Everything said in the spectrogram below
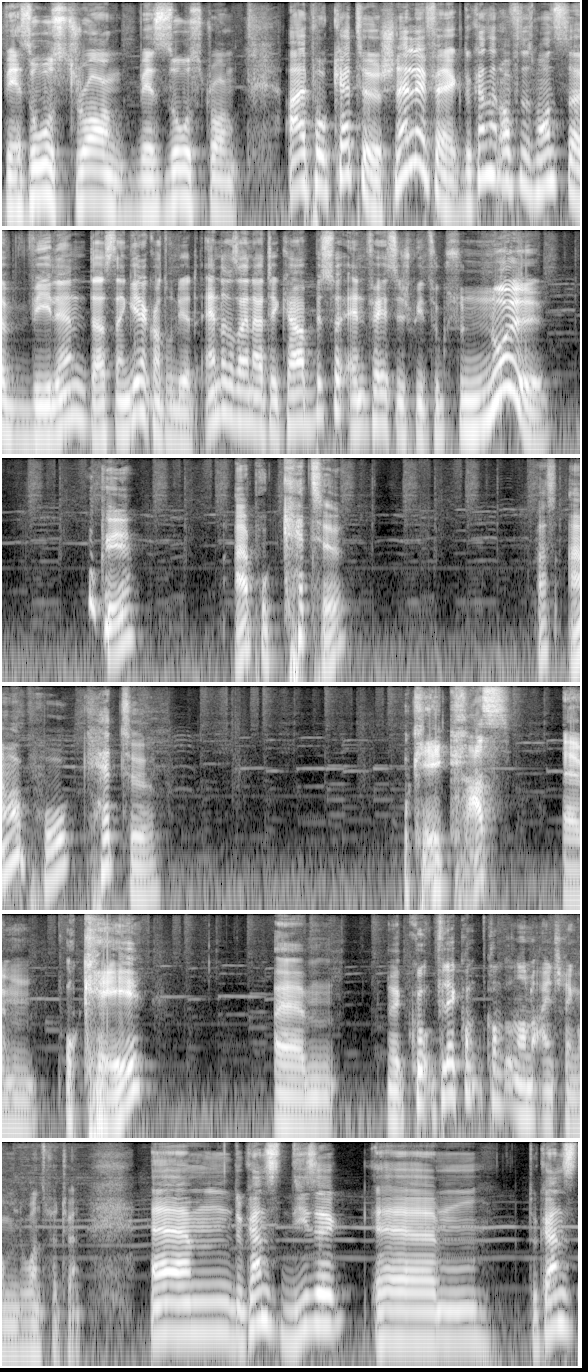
Wäre so strong, wäre so strong. Alpo-Kette, Schnelleffekt. Du kannst ein offenes Monster wählen, das dein Gegner kontrolliert. Ändere seine ATK bis zur Endphase des Spielzugs zu 0. Okay. Alpo-Kette. Was? Einmal pro Kette. Okay, krass. Ähm, okay. Ähm, vielleicht kommt, kommt noch eine Einschränkung mit Once per Turn. Ähm, du kannst diese, ähm, du kannst,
